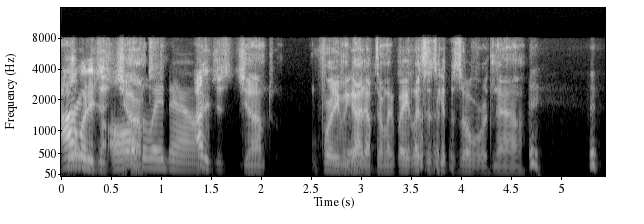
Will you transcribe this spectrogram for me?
I scream would've just all jumped. the way down. I'd have just jumped before I even Yeah. got up there. I'm like, wait, let's just get this over with now.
